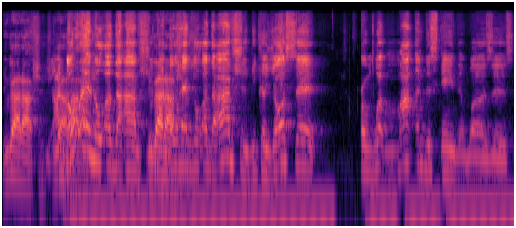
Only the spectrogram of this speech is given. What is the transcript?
you got options. You I don't have no other options. You got I don't have no other options because y'all said from what my understanding was is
